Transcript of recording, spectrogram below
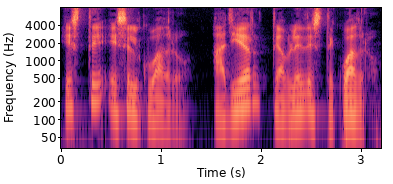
Este es el cuadro. Ayer te hablé de este cuadro.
